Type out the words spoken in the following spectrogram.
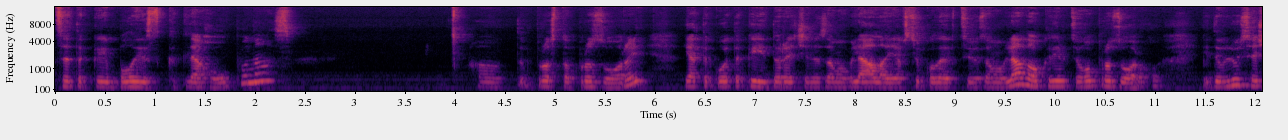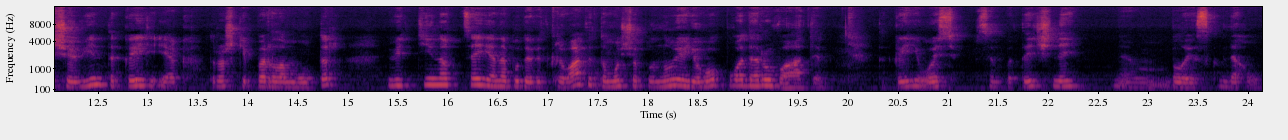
Це такий блиск для губ у нас. Просто прозорий. Я такий, такий, до речі, не замовляла, я всю колекцію замовляла, окрім цього прозорого. І дивлюся, що він такий, як трошки перламутр відтінок. Цей я не буду відкривати, тому що планую його подарувати. Такий ось симпатичний ем, блиск для губ.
